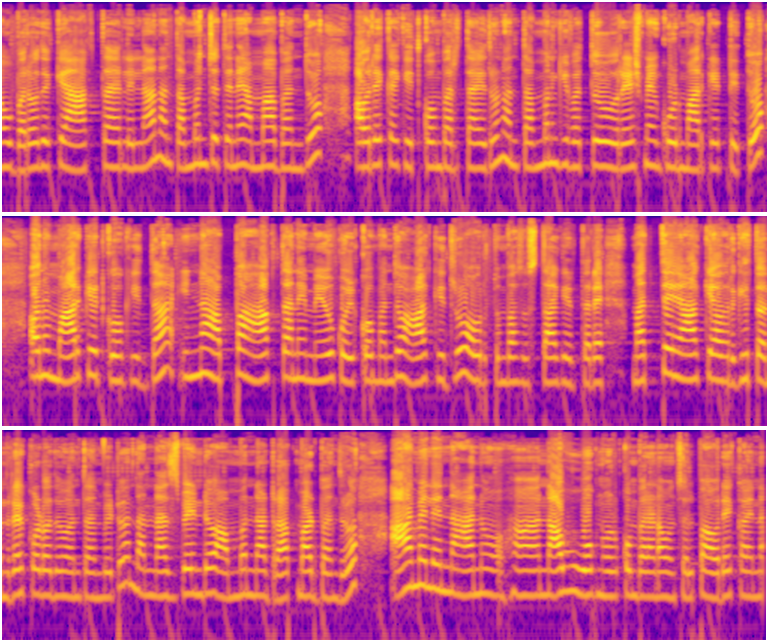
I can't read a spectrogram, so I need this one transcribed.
ನಾವು ಬರೋದಕ್ಕೆ ಆಗ್ತಾ ಇರಲಿಲ್ಲ. ನನ್ನ ತಮ್ಮನ ಜೊತೆನೇ ಅಮ್ಮ ಬಂದು ಅವರೆಕಾಯಿ ಕಿತ್ಕೊಂಡು ಬರ್ತಾಯಿದ್ರು ನನ್ನ ತಮ್ಮನಿಗೆ ಇವತ್ತು ರೇಷ್ಮೆ ಗೂಡು ಮಾರ್ಕೆಟ್ ಇತ್ತು. ಅವನು ಮಾರ್ಕೆಟ್ಗೆ ಹೋಗಿದ್ದ. ಇನ್ನು ಅಪ್ಪ ಹಾಕ್ತಾನೆ ಮೇವು ಕೊಯ್ಕೊಂಬಂದು ಹಾಕಿದ್ರು ಅವರು ತುಂಬ ಸುಸ್ತಾಗಿರ್ತಾರೆ. ಮತ್ತೆ ಯಾಕೆ ಅವ್ರಿಗೆ ತೊಂದರೆ ಕೊಡೋದು ಅಂತ ಅಂದ್ಬಿಟ್ಟು ನನ್ನ ಹಸ್ಬೆಂಡು ಅಮ್ಮನ್ನ ಡ್ರಾಪ್ ಮಾಡಿ ಬಂದರು. ಆಮೇಲೆ ನಾನು ನಾವು ಹೋಗಿ ನೋಡ್ಕೊಂಬರೋಣ ಒಂದು ಸ್ವಲ್ಪ ಅವರೇಕಾಯಿನ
